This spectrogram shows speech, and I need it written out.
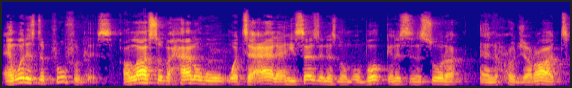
And what is the proof of this? Allah subhanahu wa ta'ala, He says in His noble book, and this is in Surah Al Hujurat,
